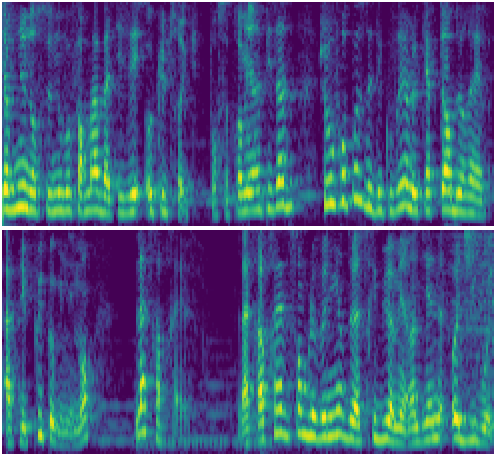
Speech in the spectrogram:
Bienvenue dans ce nouveau format baptisé Occult Pour ce premier épisode, je vous propose de découvrir le capteur de rêve, appelé plus communément l'attrape-rêve. L'attrape-rêve semble venir de la tribu amérindienne Ojibwe.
